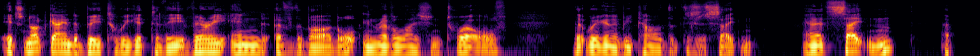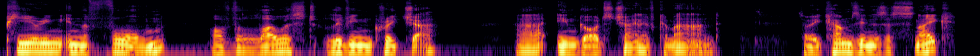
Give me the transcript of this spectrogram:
It's not going to be till we get to the very end of the Bible in Revelation 12 that we're going to be told that this is Satan. And it's Satan appearing in the form of the lowest living creature uh, in God's chain of command. So he comes in as a snake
